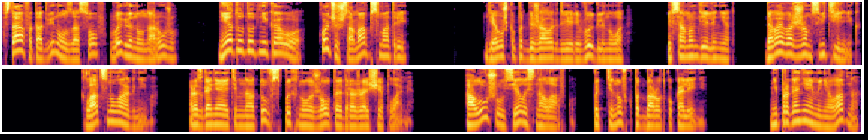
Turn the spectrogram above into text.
Встав, отодвинул засов, выглянул наружу. «Нету тут никого. Хочешь, сама посмотри». Девушка подбежала к двери, выглянула. И в самом деле нет. «Давай возжжем светильник». Клацнуло огниво. Разгоняя темноту, вспыхнуло желтое дрожащее пламя. А Луша уселась на лавку, подтянув к подбородку колени. «Не прогоняй меня, ладно?»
